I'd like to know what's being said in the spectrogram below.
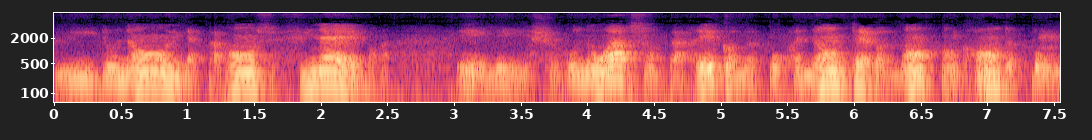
lui donnant une apparence funèbre, et les chevaux noirs sont parés comme pour un enterrement en grande pompe.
